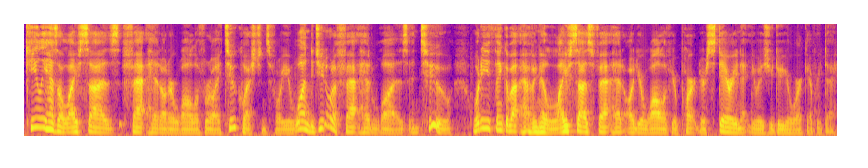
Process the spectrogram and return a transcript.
Keeley has a life-size fat head on her wall of Roy. Two questions for you. One, did you know what a fat head was? And two, what do you think about having a life-size fat head on your wall of your partner staring at you as you do your work every day?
